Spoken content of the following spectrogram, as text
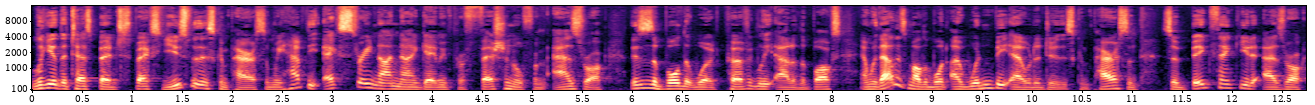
Looking at the test bench specs used for this comparison, we have the X399 Gaming Professional from ASRock. This is a board that worked perfectly out of the box, and without this motherboard, I wouldn't be able to do this comparison. So big thank you to ASRock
